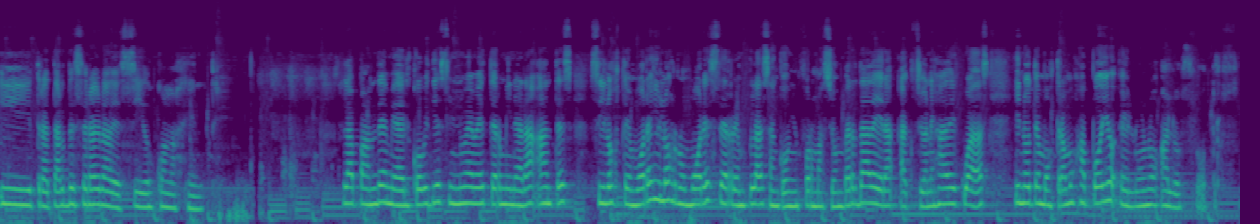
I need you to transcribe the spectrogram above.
y tratar de ser agradecidos con la gente. La pandemia del COVID-19 terminará antes si los temores y los rumores se reemplazan con información verdadera, acciones adecuadas y nos demostramos apoyo el uno a los otros.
